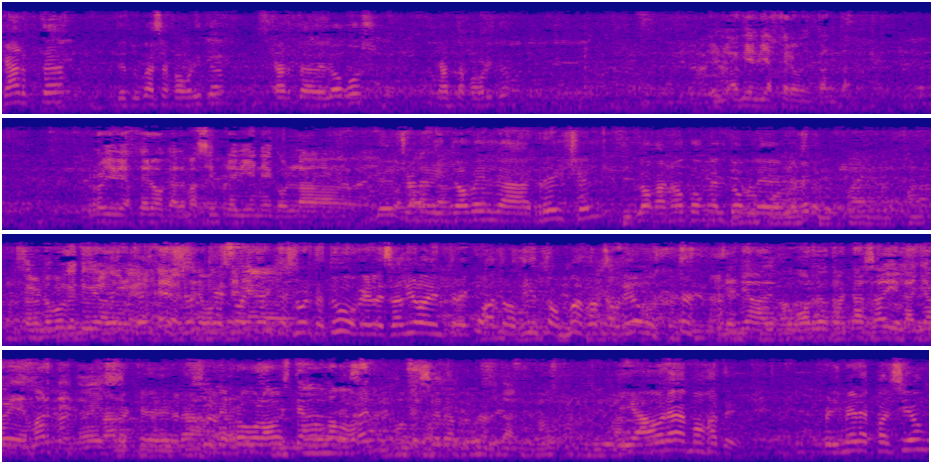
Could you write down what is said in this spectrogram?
Carta de tu casa favorita. Carta de logos. Carta favorita. El- a mí el viajero me encanta. rollo viajero que además siempre viene con la. De hecho, en el. Indoven la Rachel lo ganó con el doble viajero. Pero no porque tuviera doble ¿Qué, viajero, qué sino suerte, porque qué suerte, tenía, qué suerte tuvo, que le salió entre 400 mazos, cabrón. tenía el jugador de otra casa y la llave de Marte. Entonces, Claro que era- si me robo la hostia, la gratis. Eso era brutal. Y ahora, mójate. ¿Primera expansión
